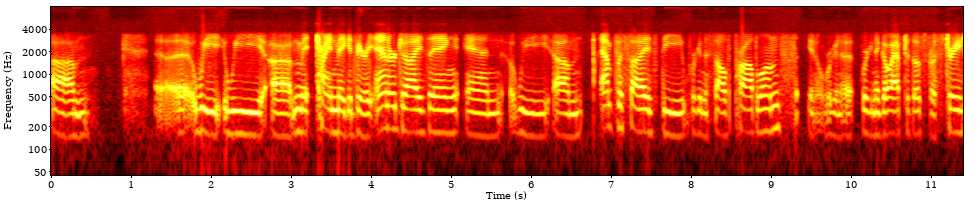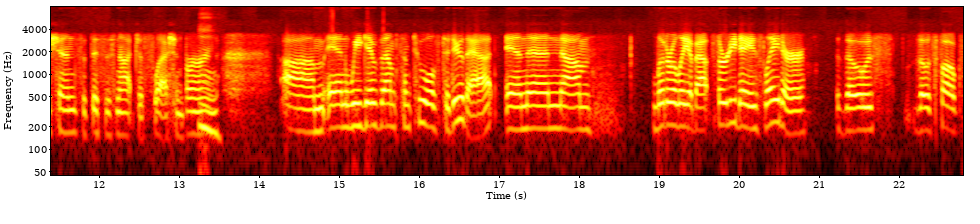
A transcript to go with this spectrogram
um, uh, we we uh, ma- try and make it very energizing, and we um, emphasize the we're going to solve problems. You know, we're going to we're going to go after those frustrations. That this is not just slash and burn, mm. um, and we give them some tools to do that, and then. Um, literally about 30 days later, those those folks,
